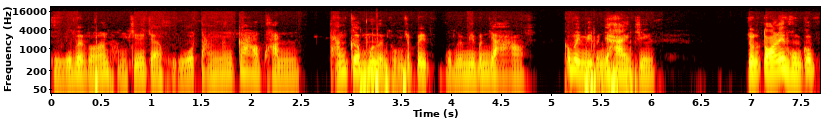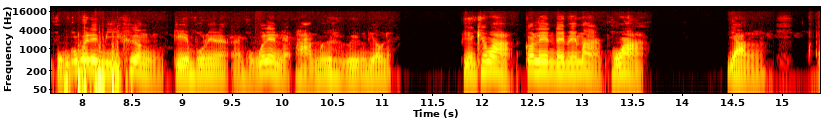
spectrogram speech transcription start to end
โหแบบตอนนั้นผมคิดในใจโหตังค์ตั้งเก้าพันตังค์เกือบหมื่นผมจะไปผมจะมีปัญญา ก็ไม่มีปัญญาจริงจนตอนนี้ผมก็ผมก็ไม่ได้มีเครื่องเกมพวกนี้นะผมก็เล่นเนี่ยผ่านมือถืออย่างเดียวเนี่ย เพียงแค่ว่าก็เล่นได้ไม่มาก เพราะว่าอย่างไอ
